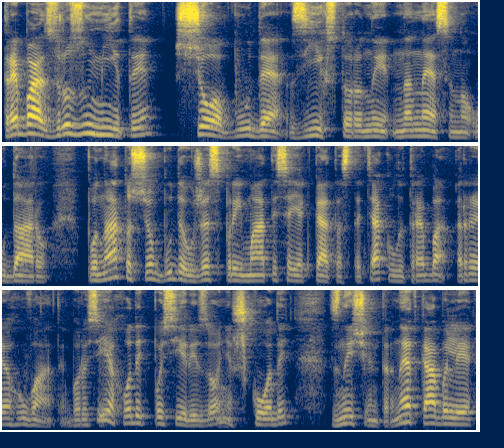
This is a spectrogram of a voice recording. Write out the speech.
треба зрозуміти, що буде з їх сторони нанесено удару по НАТО, що буде вже сприйматися як п'ята стаття, коли треба реагувати. Бо Росія ходить по сірій зоні, шкодить, знищує інтернет, кабелі,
